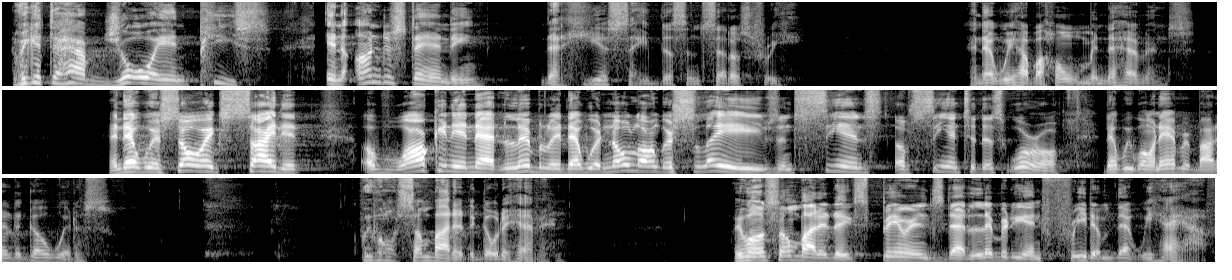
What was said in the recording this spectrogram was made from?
We get to have joy and peace in understanding that He has saved us and set us free, and that we have a home in the heavens, and that we're so excited of walking in that liberty that we're no longer slaves and sins of sin to this world, that we want everybody to go with us. We want somebody to go to heaven. We want somebody to experience that liberty and freedom that we have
